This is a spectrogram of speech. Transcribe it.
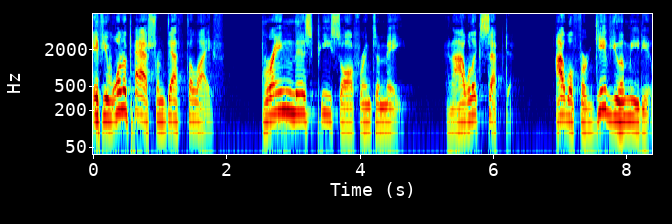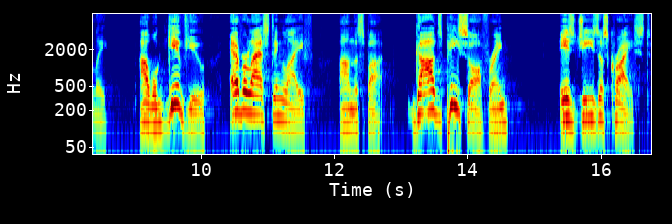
if you want to pass from death to life, bring this peace offering to me, and I will accept it. I will forgive you immediately. I will give you everlasting life on the spot. God's peace offering is Jesus Christ,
